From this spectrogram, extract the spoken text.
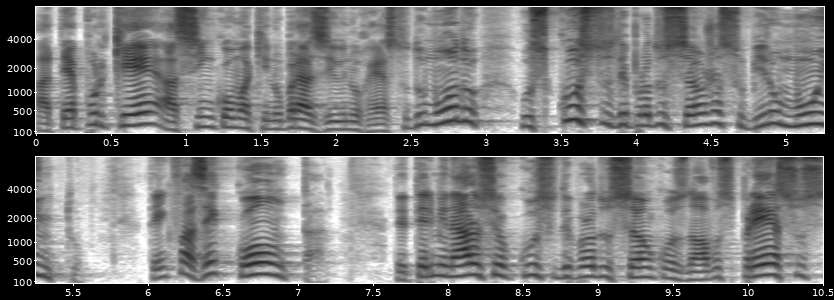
Até porque, assim como aqui no Brasil e no resto do mundo, os custos de produção já subiram muito. Tem que fazer conta determinar o seu custo de produção com os novos preços,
